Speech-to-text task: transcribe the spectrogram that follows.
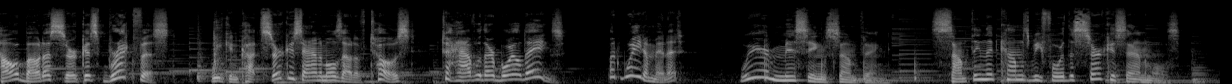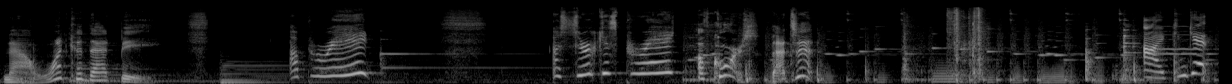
how about a circus breakfast? We can cut circus animals out of toast to have with our boiled eggs. But wait a minute. We're missing something. Something that comes before the circus animals. Now, what could that be? A parade? A circus parade? Of course, that's it. I can get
